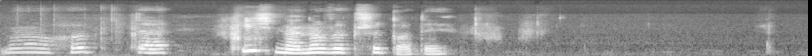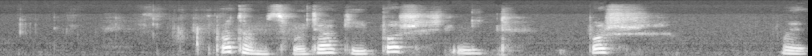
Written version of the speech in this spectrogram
ma ochotę iść na nowe przygody. Potem słodziaki poszli, poszły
